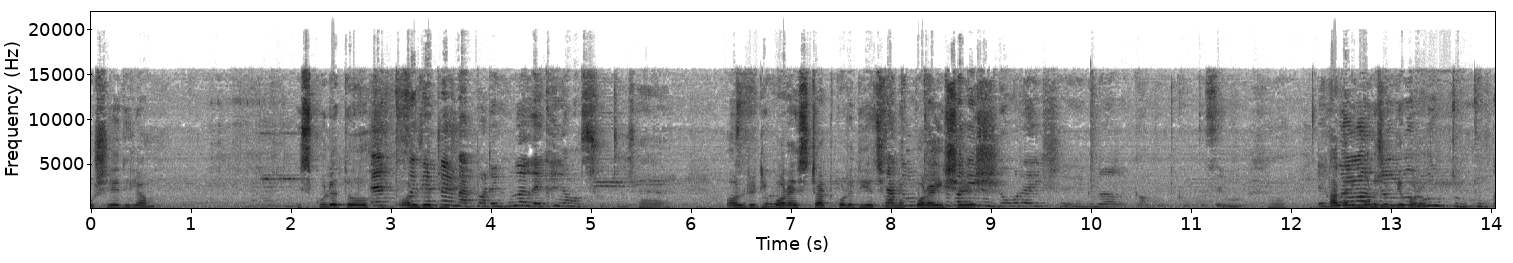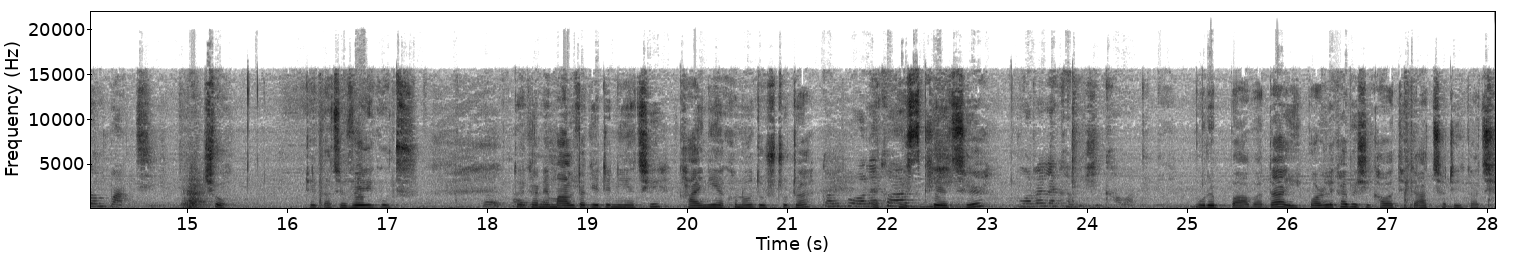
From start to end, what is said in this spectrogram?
বসিয়ে দিলাম। স্কুলে তো অলরেডি হ্যাঁ অলরেডি পড়াই স্টার্ট করে দিয়েছে অনেক পড়াই শেষ। তাড়াতাড়ি মনোযোগ দিয়ে পড়ো। আচ্ছা ঠিক আছে ভেরি গুড তো এখানে মালটা কেটে নিয়েছি। খাইনি এখনও দুষ্টুটা। এক পিস খেয়েছে। পড়ালেখা বেশি খাওয়া ওরে বাবা তাই? পড়ালেখা বেশি খাওয়া থেকে? আচ্ছা ঠিক আছে।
